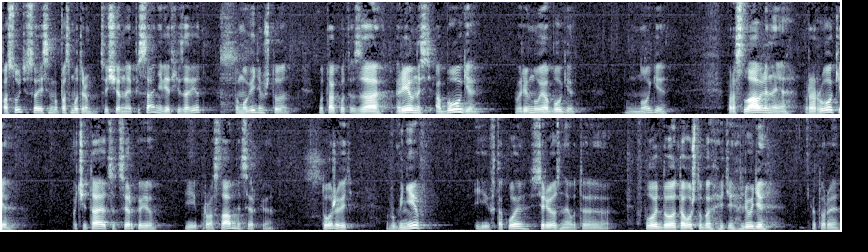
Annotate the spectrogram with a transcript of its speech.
по сути своей, если мы посмотрим Священное Писание, Ветхий Завет, то мы увидим, что вот так вот за ревность о Боге, ревнуя о Боге, многие прославленные пророки почитаются церковью и православной церковью. Тоже ведь в гнев и в такое серьезное, вот, э, вплоть до того, чтобы эти люди, которые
